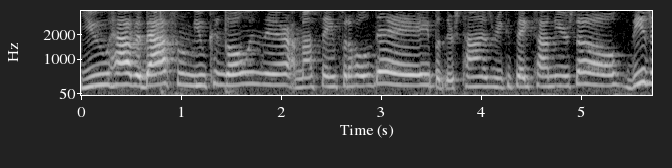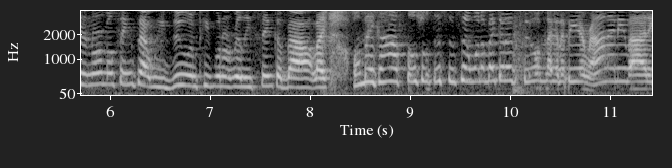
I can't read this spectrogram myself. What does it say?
You have a bathroom, you can go in there. I'm not saying for the whole day, but there's times where you can take time to yourself. These are normal things that we do and people don't really think about like, oh my God, social distancing, what am I gonna do? I'm not gonna be around anybody.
